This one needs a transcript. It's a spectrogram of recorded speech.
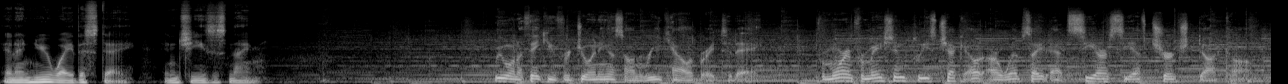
in a new way this day. In Jesus' name. We want to thank you for joining us on Recalibrate today. For more information, please check out our website at crcfchurch.com.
